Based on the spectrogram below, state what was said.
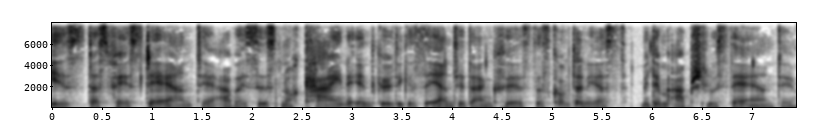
ist das Fest der Ernte, aber es ist noch kein endgültiges Erntedankfest. Das kommt dann erst mit dem Abschluss der Ernte.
